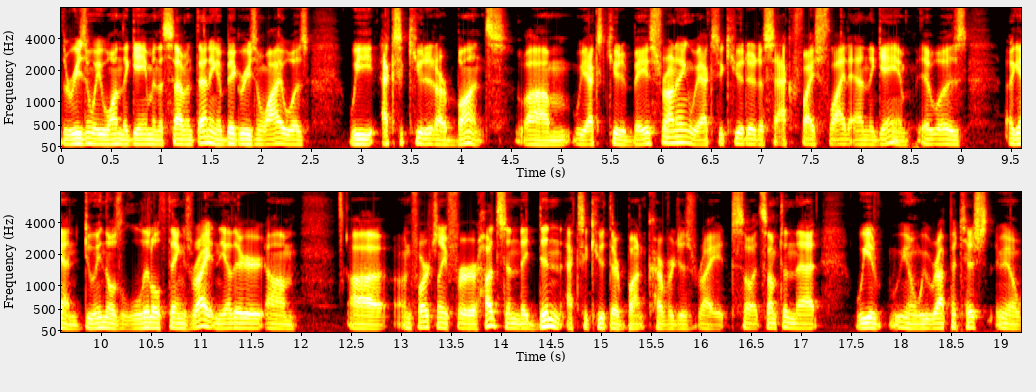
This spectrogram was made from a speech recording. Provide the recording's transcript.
The reason we won the game in the seventh inning, a big reason why was we executed our bunts. Um, we executed base running. We executed a sacrifice fly to end the game. It was again doing those little things right. And the other um, uh, unfortunately for Hudson, they didn't execute their bunt coverages right. So it's something that we you know we repetition you know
